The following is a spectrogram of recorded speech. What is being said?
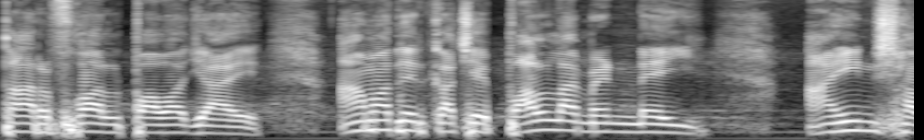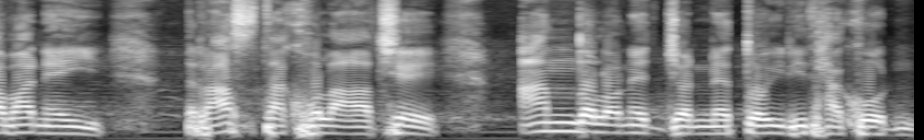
তার ফল পাওয়া যায়। আমাদের কাছে পার্লামেন্ট নেই, আইনসভা নেই, রাস্তা খোলা আছে। আন্দোলনের জন্য তৈরি থাকুন।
